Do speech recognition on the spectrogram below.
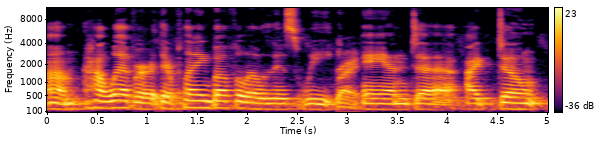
Um, however, they're playing Buffalo this week. Right. And uh, I don't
